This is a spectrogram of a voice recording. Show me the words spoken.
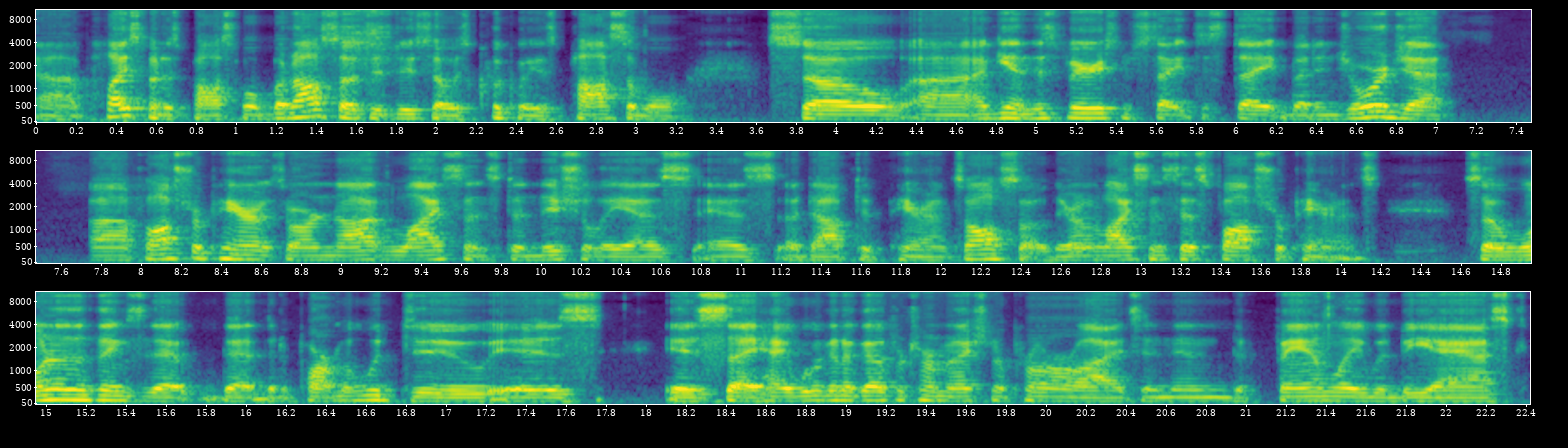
uh, placement as possible, but also to do so as quickly as possible. So uh, again, this varies from state to state, but in Georgia, uh, foster parents are not licensed initially as as adoptive parents. Also, they're licensed as foster parents. So one of the things that that the department would do is is say, hey, we're going to go for termination of parental rights, and then the family would be asked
